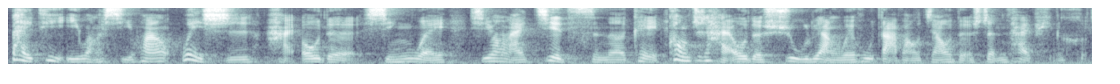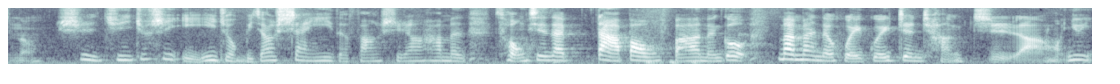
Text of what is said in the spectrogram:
代替以往喜欢喂食海鸥的行为，希望来借此呢可以控制海鸥的数量，维护大堡礁的生态平衡呢。是，其实就是以一种比较善意的方式，让他们从现在大爆发能够慢慢的回归正常值啊，因为。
